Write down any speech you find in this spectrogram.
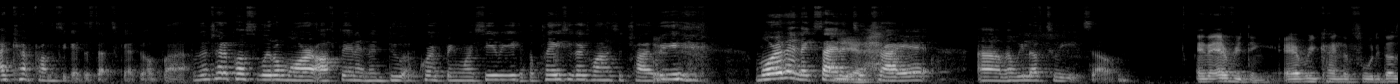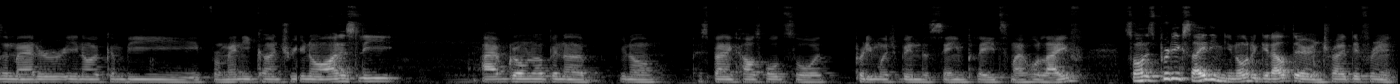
I can't promise you guys a set schedule, but we're gonna try to post a little more often and then do, of course, bring more series. A place you guys want us to try. We more than excited to try it, um, and we love to eat. So. And everything every kind of food it doesn't matter you know it can be from any country you know honestly i've grown up in a you know hispanic household so it's pretty much been the same plates my whole life. So it's pretty exciting you know to get out there and try different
